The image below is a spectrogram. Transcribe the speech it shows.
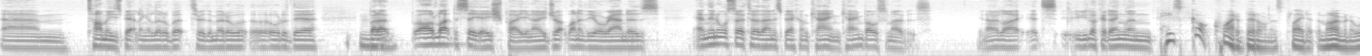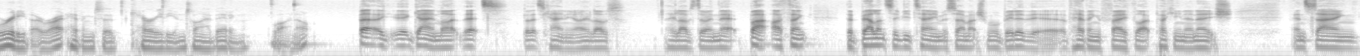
Um, Tommy's battling a little bit through the middle uh, order there, but I, I'd like to see Ish play. You know, you drop one of the all rounders, and then also throw the onus back on Kane. Kane bowls some overs. You know, like it's if you look at England. He's got quite a bit on his plate at the moment already, though, right? Having to carry the entire batting lineup. But again, like that's but that's Kane. You know, he loves he loves doing that. But I think the balance of your team is so much more better there of having faith, like picking a niche and saying,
